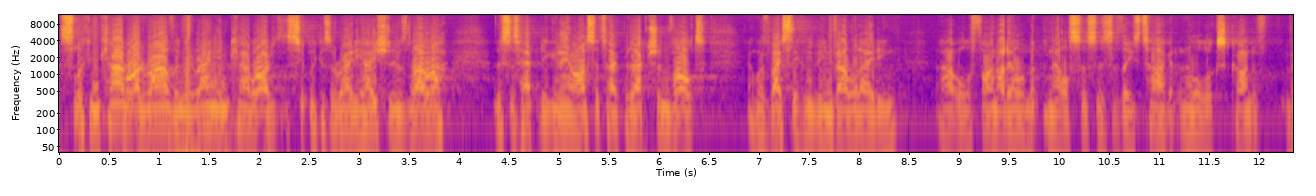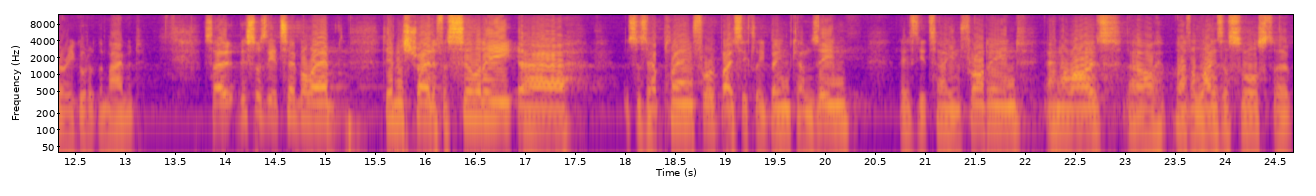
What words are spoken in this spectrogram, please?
silicon carbide rather than uranium carbide simply because the radiation is lower. This is happening in our isotope production vault, and we've basically been validating uh, all the finite element analyses of these targets, and all looks kind of very good at the moment. So this was the iThemba Lab demonstrator facility. Uh, this is our plan for it. Basically, beam comes in. There's the Italian front end, analyse. Uh, we'll have a laser source to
